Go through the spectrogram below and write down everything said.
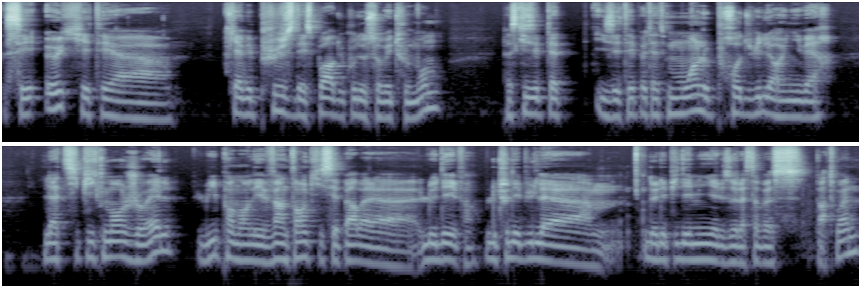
c'est eux qui étaient à qui avaient plus d'espoir du coup de sauver tout le monde parce qu'ils étaient peut-être ils étaient peut-être moins le produit de leur univers. Là typiquement Joël, lui pendant les 20 ans qui séparent bah, le dé, enfin le tout début de la de l'épidémie et The Last of Us Part 1,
